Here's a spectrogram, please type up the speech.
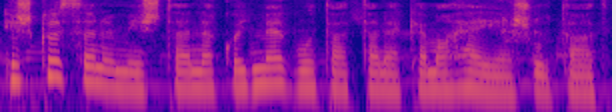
És köszönöm Istennek, hogy megmutatta nekem a helyes utat.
